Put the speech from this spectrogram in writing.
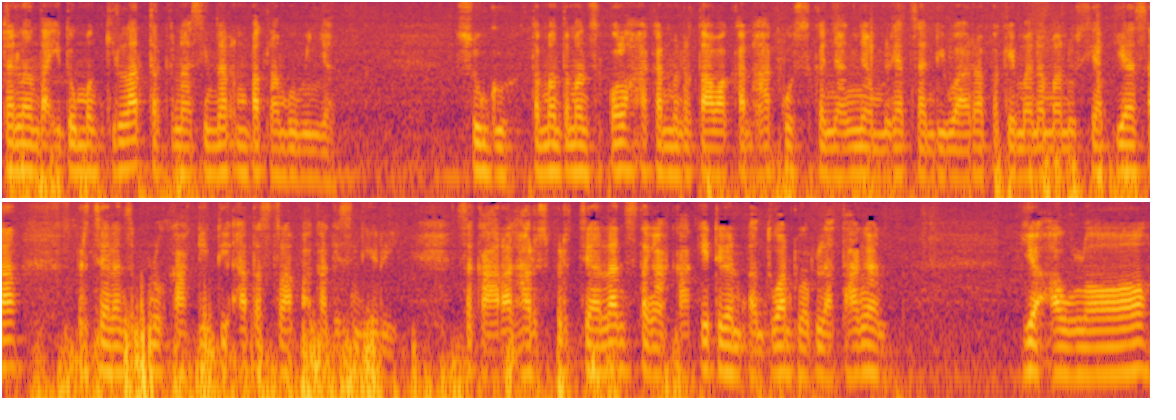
Dan lantai itu mengkilat terkena sinar empat lampu minyak. Sungguh, teman-teman sekolah akan menertawakan aku sekenyangnya melihat sandiwara bagaimana manusia biasa berjalan sepenuh kaki di atas telapak kaki sendiri. Sekarang harus berjalan setengah kaki dengan bantuan dua belah tangan. Ya Allah,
